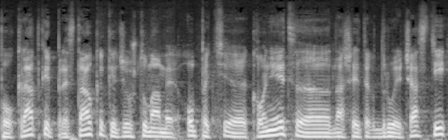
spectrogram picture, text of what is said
po krátkej prestávke, keďže už tu máme opäť e, koniec e, našej tak druhej časti.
